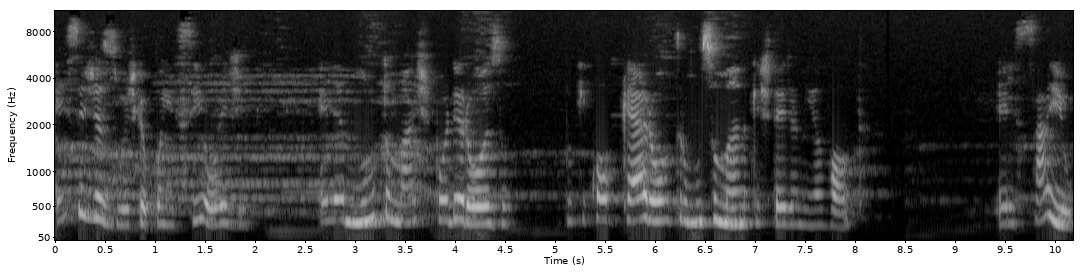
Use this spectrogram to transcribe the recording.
Esse Jesus que eu conheci hoje, ele é muito mais poderoso do que qualquer outro muçulmano que esteja à minha volta. Ele saiu,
